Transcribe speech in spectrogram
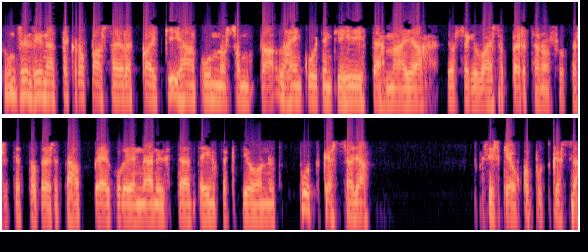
tunsin siinä, että kropassa ei ole kaikki ihan kunnossa, mutta lähdin kuitenkin hiihtämään ja jossakin vaiheessa Pertsanossuutta sitten totesi, että happea ei kulje enää yhtään, että infektio on nyt putkessa ja siis keuhkoputkessa.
